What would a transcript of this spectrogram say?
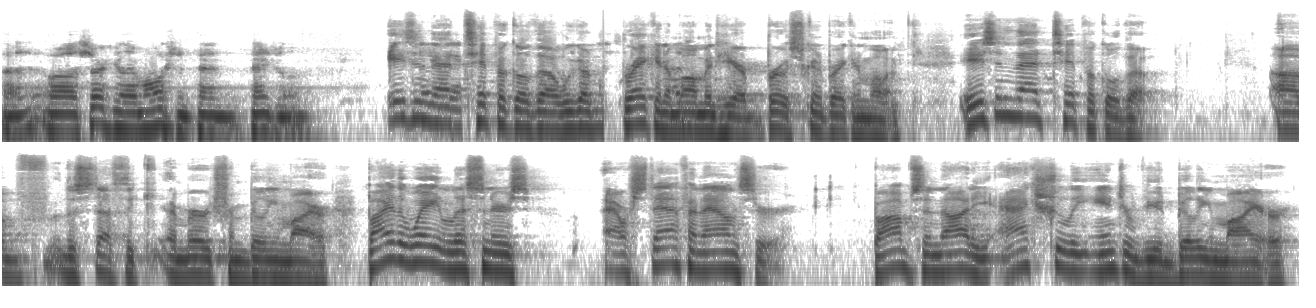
uh, well, a circular motion pen, pendulum. Isn't that typical, though? We're going to break in a moment here. Bruce, we're going to break in a moment. Isn't that typical, though, of the stuff that emerged from Billy Meier? By the way, listeners, our staff announcer, Bob Zanotti, actually interviewed Billy Meier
